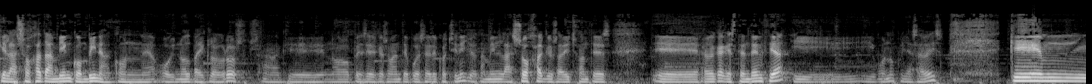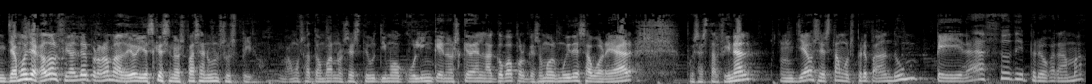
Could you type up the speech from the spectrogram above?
Que la soja también combina con eh, Hoy Not by Gross. O sea, que no penséis que solamente puede ser el cochinillo. También la soja, que os ha dicho antes eh, Rebeca, que es tendencia. Y, y bueno, pues ya sabéis. Que mm, ya hemos llegado al final del programa de hoy. Es que se nos pasa en un suspiro. Vamos a tomarnos este último culín que nos queda en la copa porque somos muy de saborear. Pues hasta el final ya os estamos preparando un pedazo de programa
